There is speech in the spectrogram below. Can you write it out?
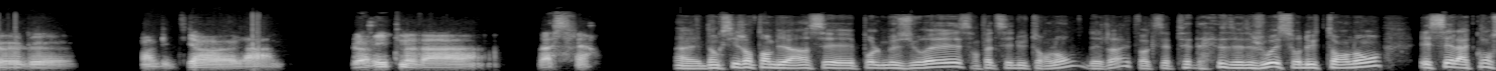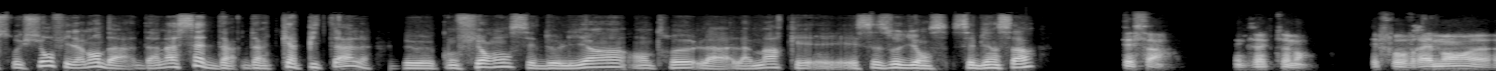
que le j'ai envie de dire euh, la le rythme va va se faire. Donc, si j'entends bien, hein, c'est pour le mesurer, en fait, c'est du temps long déjà. Il faut accepter de, jouer sur du temps long. Et c'est la construction finalement d'un asset, d'un capital de confiance et de lien entre la, marque et, ses audiences. C'est bien ça? C'est ça, exactement. Il faut vraiment, euh,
